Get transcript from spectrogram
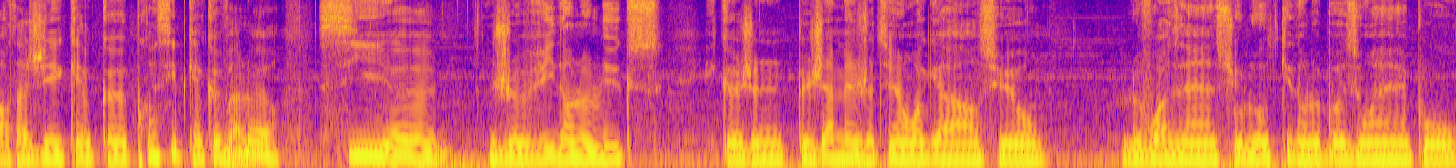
partager quelques principes, quelques valeurs. Si euh, je vis dans le luxe et que je ne peux jamais jeter un regard sur le voisin, sur l'autre qui est dans le besoin pour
